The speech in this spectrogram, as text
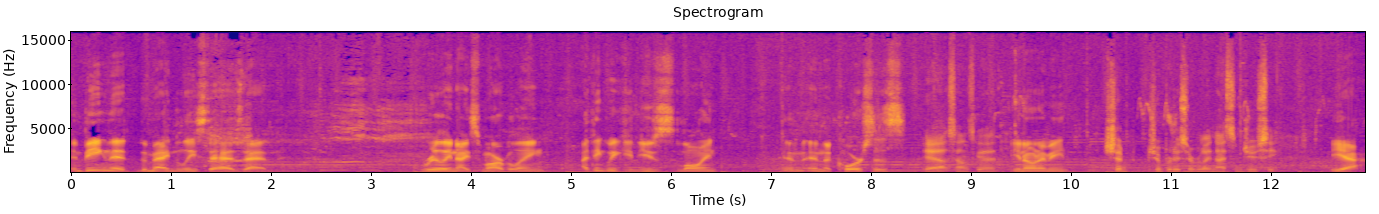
And being that the Mangalitsa has that really nice marbling, I think we could use loin in, in the courses. Yeah, that sounds good. You know what I mean? Should should produce it really nice and juicy. Yeah.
